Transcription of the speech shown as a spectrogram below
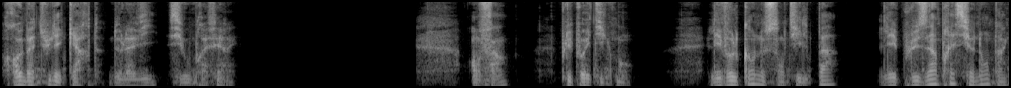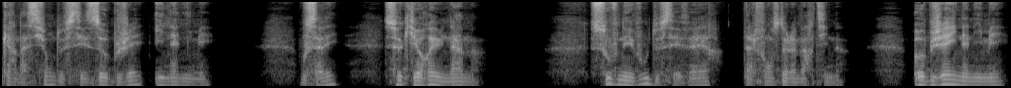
rebattu les cartes de la vie si vous préférez. Enfin, plus poétiquement, les volcans ne sont-ils pas les plus impressionnantes incarnations de ces objets inanimés? Vous savez, ceux qui auraient une âme. Souvenez-vous de ces vers d'Alphonse de Lamartine. Objet inanimé,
